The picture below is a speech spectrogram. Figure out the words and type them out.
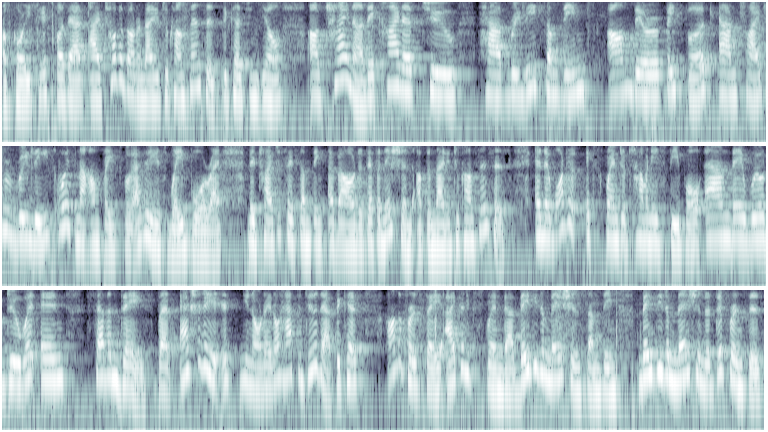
Of course, yes, for that, I talk about the 92 consensus because, you know, uh, China, they kind of to have released something on their Facebook and try to release, well, it's not on Facebook, I think it's Weibo, right? They try to say something about the definition of the 92 consensus. And they want to explain to Taiwanese people, and they will do it in seven days. But actually, it, you know, they don't have to do that because on the first day, I can explain that they didn't mention something. They didn't mention the differences.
